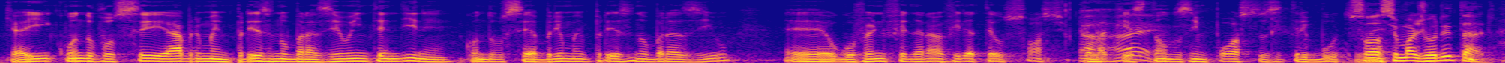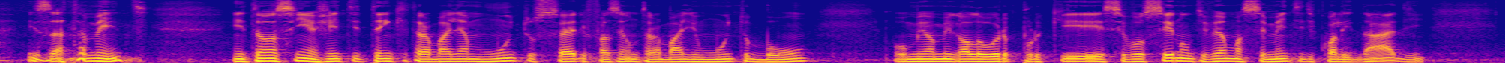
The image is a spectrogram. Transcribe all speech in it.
Que aí quando você abre uma empresa no Brasil, eu entendi, né? Quando você abrir uma empresa no Brasil, é, o governo federal vira teu sócio, pela ah, questão é. dos impostos e tributos. Sócio né? majoritário. Exatamente. Então, assim, a gente tem que trabalhar muito sério, fazer um trabalho muito bom, o meu amigo Alaor, porque se você não tiver uma semente de qualidade,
